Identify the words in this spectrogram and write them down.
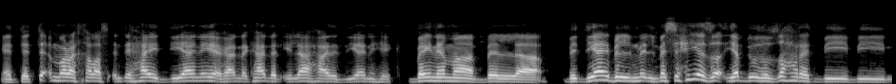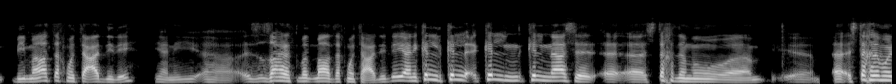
يعني أنت تامرك خلاص أنت هاي الديانة عندك هذا الإله هذا الديانة هيك. بينما بال بالديانة بالمسيحية يبدو إنه ظهرت بمناطق متعددة. يعني آه، ظهرت مناطق متعددة. يعني كل كل كل كل الناس آه، آه، استخدموا استخدموا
